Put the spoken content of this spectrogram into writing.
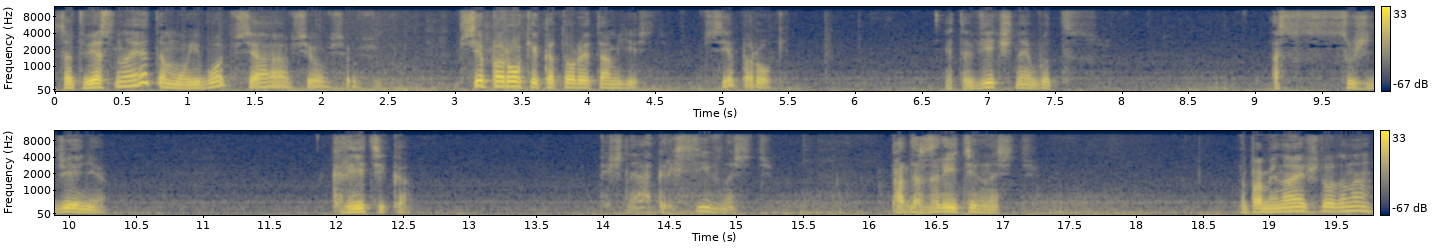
Соответственно, этому и вот вся, все, все, все, все пороки, которые там есть. Все пороки. Это вечное вот осуждение – критика, вечная агрессивность, подозрительность. Напоминает что-то нам?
